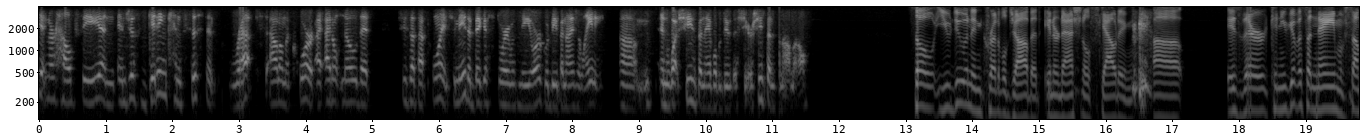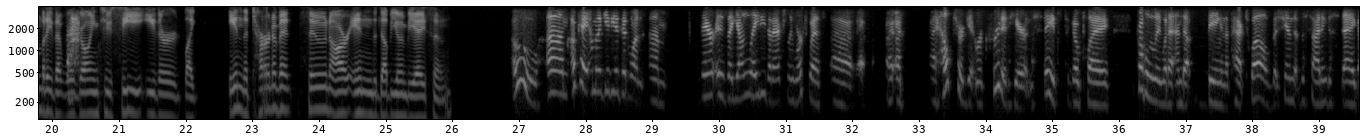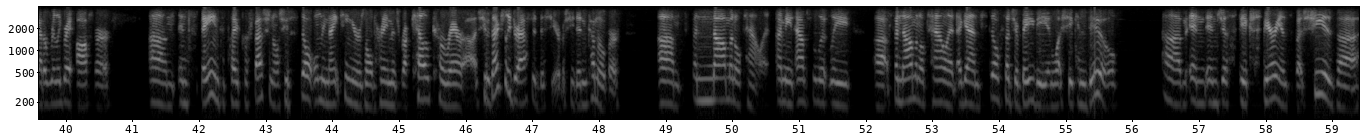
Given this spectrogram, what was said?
getting her healthy and and just getting consistent reps out on the court. I, I don't know that she's at that point. To me, the biggest story with New York would be Betnijah Laney um, and what she's been able to do this year. She's been phenomenal. So you do an incredible job at international scouting. Uh, is there? Can you give us a name of somebody that we're going to see either like in the tournament soon or in the WNBA soon? Oh, um, okay. I'm going to give you a good one. Um, there is a young lady that I actually worked with. Uh, I, I, helped her get recruited here in the states to go play. Probably would have ended up being in the Pac-12, but she ended up deciding to stay. Got a really great offer um, in Spain to play professional. She's still only 19 years old. Her name is Raquel Carrera. She was actually drafted this year, but she didn't come over. Um, phenomenal talent. I mean, absolutely uh, phenomenal talent. Again, still such a baby in what she can do, um, and and just the experience. But she is uh,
